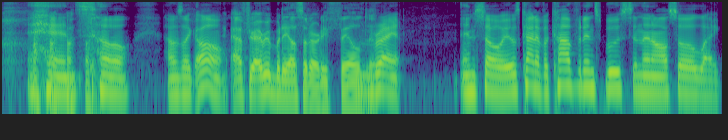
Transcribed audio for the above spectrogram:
and so I was like, "Oh, After everybody else had already failed it. Right. And so it was kind of a confidence boost and then also like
